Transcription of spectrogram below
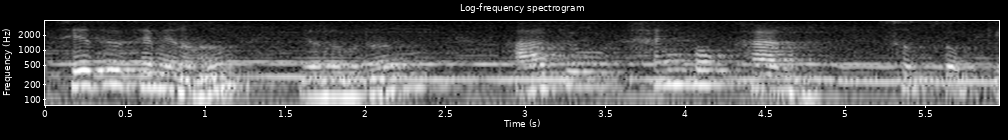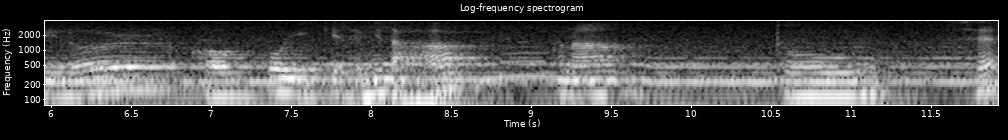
셋을 세면은 여러분은 아주 행복한 숲속길을 걷고 있게 됩니다. 하나, 둘, 셋.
